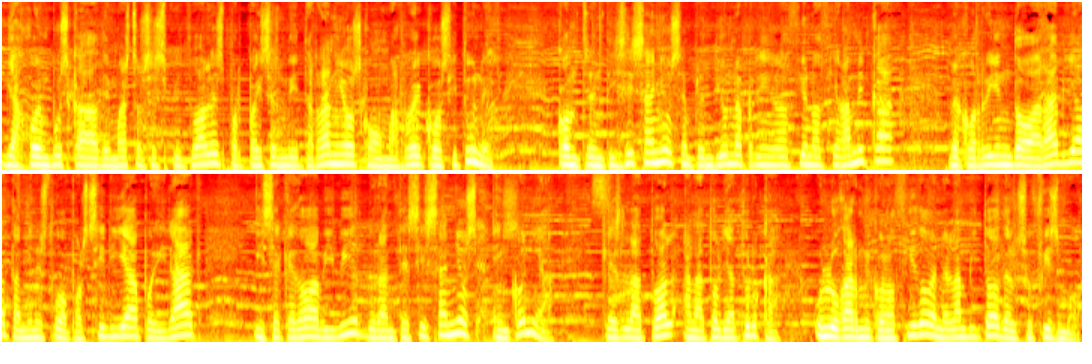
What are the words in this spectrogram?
Viajó en busca de maestros espirituales por países mediterráneos como Marruecos y Túnez. Con 36 años emprendió una peregrinación hacia la Meca recorriendo Arabia, también estuvo por Siria, por Irak y se quedó a vivir durante seis años en Konya, que es la actual Anatolia turca, un lugar muy conocido en el ámbito del sufismo.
